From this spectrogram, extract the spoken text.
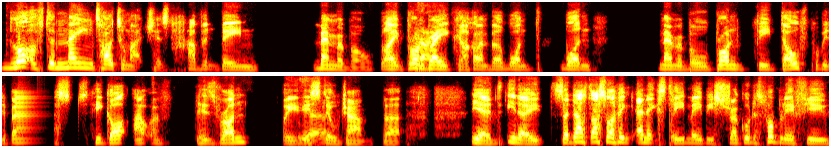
lot of the main title matches haven't been memorable. Like Bron No. Breakker, I can't remember one one memorable. Bron v Dolph, probably the best he got out of his run. Well, he- Yeah. he's still champ, but yeah, you know, so that's that's why I think NXT maybe struggled. There's probably a few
